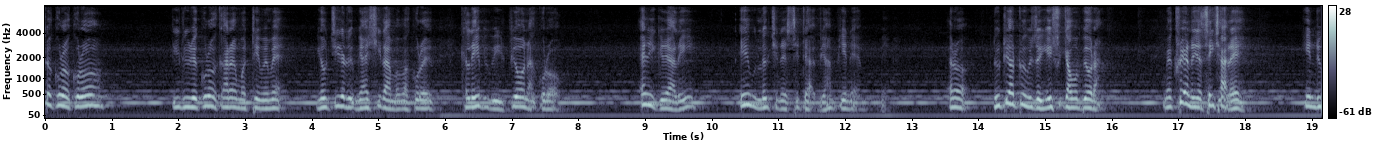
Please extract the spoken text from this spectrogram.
သူကိုရောကိုရောဒီလူတွေကိုရောကားရမတင်ပေမဲ့ ယုံကြည်တဲ့လူအများရှိလာမှာပါကိုရောကလေးပြပြပြောနေတာကိုရောအဲ့ဒီကြရလေအေးလှုပ်ချင်တဲ့စစ်တပ်အပြန်ပြင်းနေအဲ့တော့လူတစ်ယောက်တွေ့ပြီဆိုယေရှုကြောင့်ပြောတာမခရစ်ယာန်တွေစိတ်ချတယ်ဟိန္ဒူ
